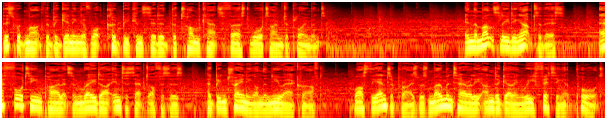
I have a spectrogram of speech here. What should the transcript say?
this would mark the beginning of what could be considered the Tomcat's first wartime deployment. In the months leading up to this, F-14 pilots and radar intercept officers had been training on the new aircraft, whilst the Enterprise was momentarily undergoing refitting at port.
